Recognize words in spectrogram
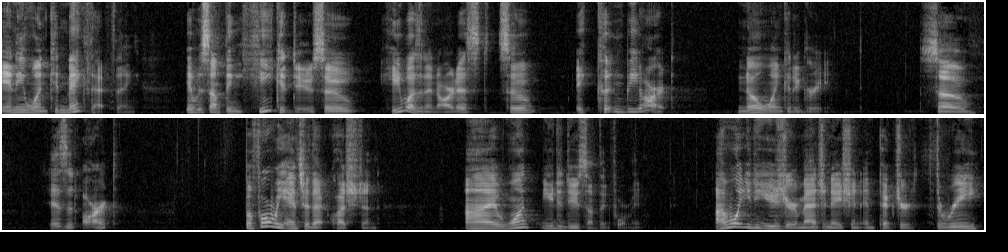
anyone can make that thing it was something he could do. So he wasn't an artist, so it couldn't be art. no one could agree. So, is it art? Before we answer that question, I want you to do something for me. I want you to use your imagination and picture three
